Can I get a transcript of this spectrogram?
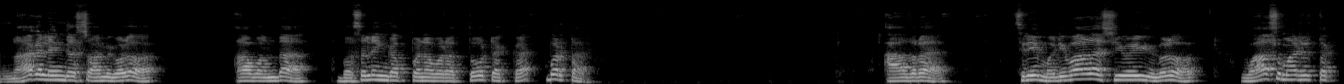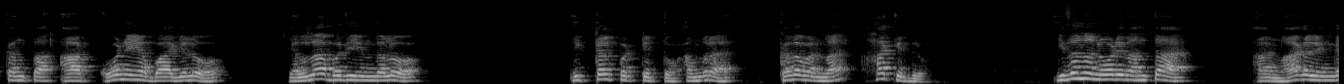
ನಾಗಲಿಂಗ ಸ್ವಾಮಿಗಳು ಆ ಒಂದು ಬಸಲಿಂಗಪ್ಪನವರ ತೋಟಕ್ಕೆ ಬರ್ತಾರೆ. ಆದರೆ ಶ್ರೀ ಮಡಿವಾಳ ಶಿವಯೋಗಿಗಳು ವಾಸ ಮಾಡಿರ್ತಕ್ಕಂಥ ಆ ಕೋಣೆಯ ಬಾಗಿಲು ಎಲ್ಲ ಬದಿಯಿಂದಲೂ ಇಕ್ಕಲ್ಪಟ್ಟಿತ್ತು ಅಂದ್ರೆ ಕದವನ್ನು ಹಾಕಿದ್ರು. ಇದನ್ನು ನೋಡಿದಂಥ ಆ ನಾಗಲಿಂಗ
